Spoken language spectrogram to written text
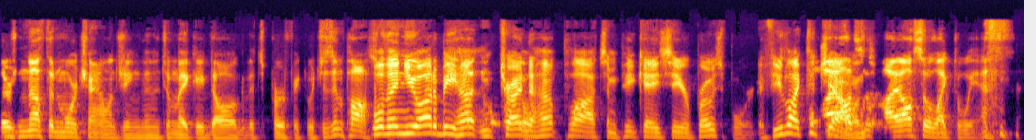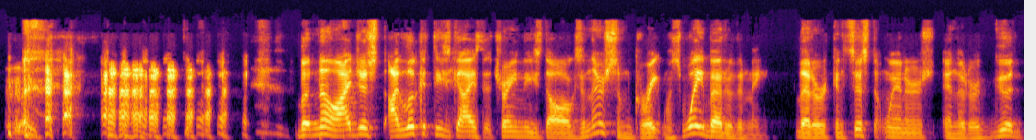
There's nothing more challenging than to make a dog that's perfect, which is impossible. Well, then you ought to be hunting, trying to hunt Plotts in PKC or Pro Sport. If you like the I challenge, also, I also like to win. but no, I just I look at these guys that train these dogs, and there's some great ones, way better than me, that are consistent winners and that are good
